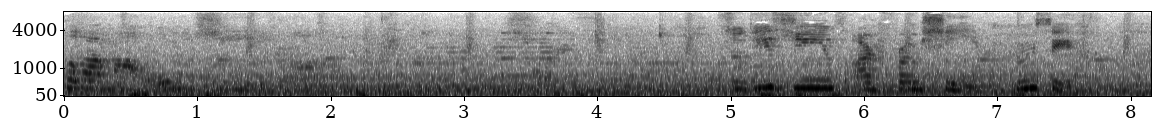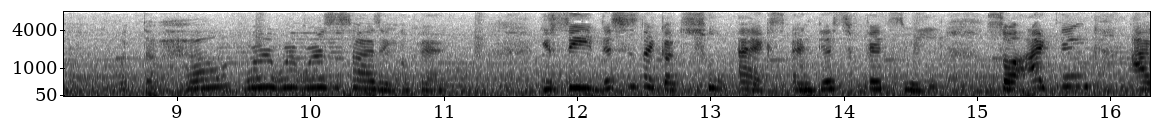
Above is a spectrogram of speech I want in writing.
pull out my old shein um, shorts. So these jeans are from shein. Let me see what the hell? Where, where where's the sizing? Okay. You see this is like a 2x and this fits me. So i think i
